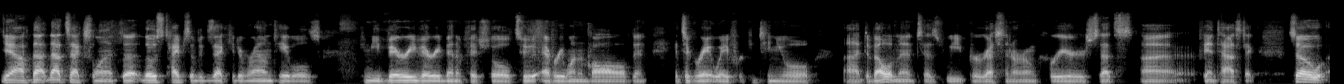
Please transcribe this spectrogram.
Yeah, that, that's excellent. Those types of executive roundtables can be very, very beneficial to everyone involved. And it's a great way for continual uh, development as we progress in our own careers. That's uh, fantastic. So,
